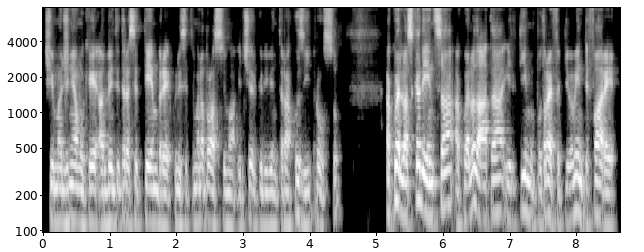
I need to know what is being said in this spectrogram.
ci immaginiamo che al 23 settembre, quindi settimana prossima, il cerchio diventerà così, rosso. A quella scadenza, a quella data, il team potrà effettivamente fare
